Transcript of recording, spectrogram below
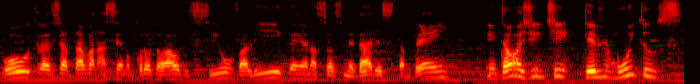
outras já estavam nascendo Crodoaldo Silva ali, ganhando as suas medalhas também. Então a gente teve muitos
